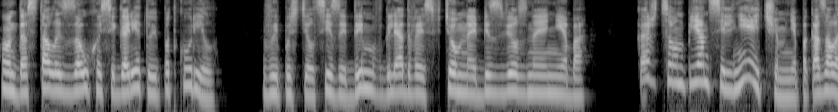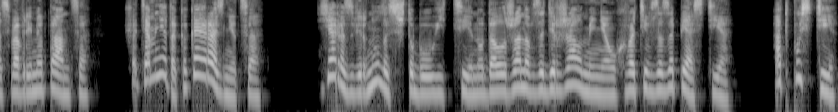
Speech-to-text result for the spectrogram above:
Он достал из-за уха сигарету и подкурил. Выпустил сизый дым, вглядываясь в темное беззвездное небо. Кажется, он пьян сильнее, чем мне показалось во время танца. Хотя мне-то какая разница? Я развернулась, чтобы уйти, но Должанов задержал меня, ухватив за запястье. «Отпусти!»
